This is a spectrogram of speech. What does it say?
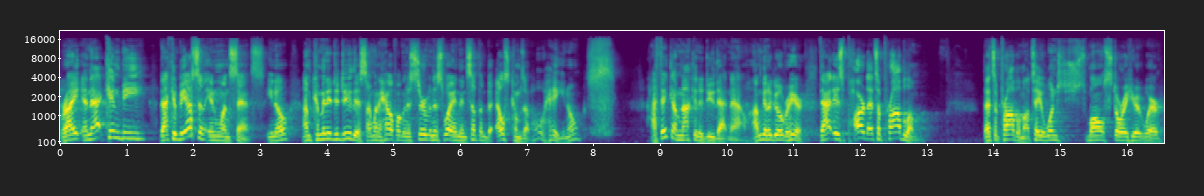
Right? And that can be that could be us in, in one sense. You know, I'm committed to do this. I'm going to help. I'm going to serve in this way. And then something else comes up. Oh, hey, you know, I think I'm not going to do that now. I'm going to go over here. That is part, that's a problem. That's a problem. I'll tell you one small story here where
